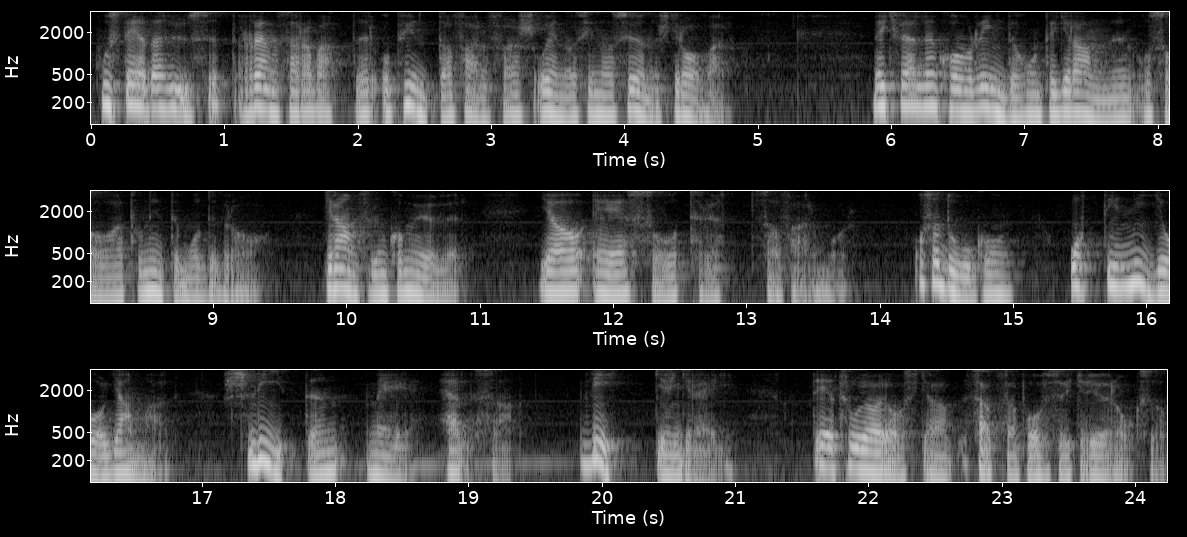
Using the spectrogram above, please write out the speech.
Hon städade huset, rensade rabatter och pyntade farfars och en av sina söners gravar. När kvällen kom ringde hon till grannen och sa att hon inte mådde bra. Grannfrun kom över. Jag är så trött, sa farmor. Och så dog hon 89 år gammal, sliten med hälsan. Vilken grej! Det tror jag jag ska satsa på att försöka göra också.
